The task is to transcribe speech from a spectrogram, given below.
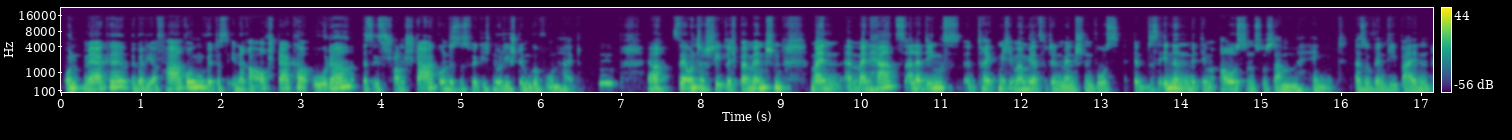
und merke, über die Erfahrung wird das Innere auch stärker oder es ist schon stark und es ist wirklich nur die Stimmgewohnheit ja, sehr unterschiedlich bei Menschen. Mein, äh, mein Herz allerdings trägt mich immer mehr zu den Menschen, wo es äh, das Innen mit dem Außen zusammenhängt. Also wenn die beiden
